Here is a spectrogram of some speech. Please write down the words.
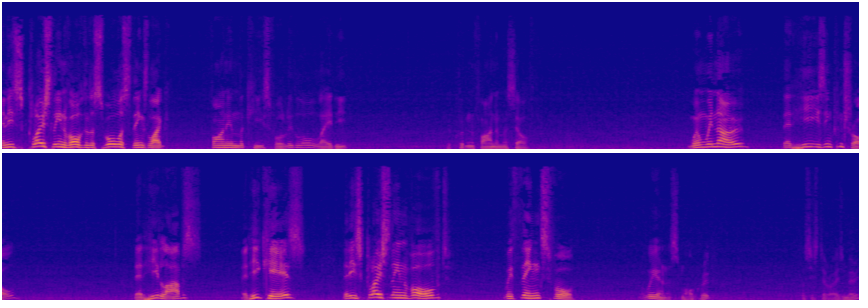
and He's closely involved in the smallest things like finding the keys for a little old lady who couldn't find them herself. When we know that He is in control, that He loves, that He cares, that He's closely involved with things for. We're in a small group for Sister Rosemary.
